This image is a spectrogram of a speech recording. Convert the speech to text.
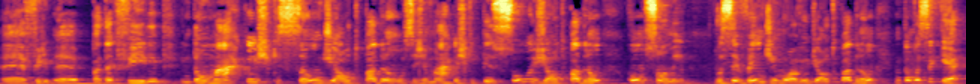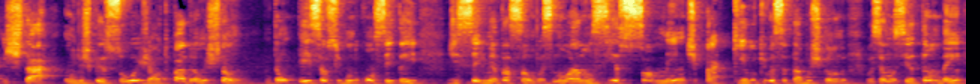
é, Philip, é, Patek Philippe. Então, marcas que são de alto padrão, ou seja, marcas que pessoas de alto padrão consomem. Você vende imóvel de alto padrão, então você quer estar onde as pessoas de alto padrão estão. Então, esse é o segundo conceito aí de segmentação. Você não anuncia somente para aquilo que você está buscando. Você anuncia também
